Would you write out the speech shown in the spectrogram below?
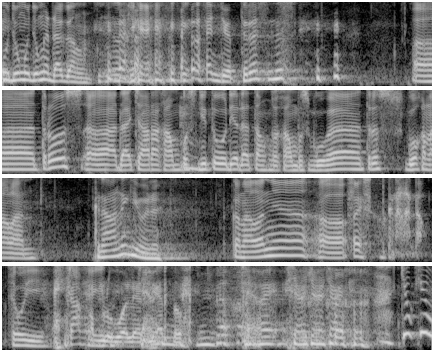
Ujung-ujungnya dagang. Oke. Lanjut. Terus terus Eh, terus eh, ada acara kampus gitu, dia datang ke kampus gua, terus gua kenalan. kenalannya gimana? Kenalannya eh eh kenalan dong. Oh iya. Cakep lu gue liat-liat tuh. Cewek, cewek, cewek. Kiu kiu.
